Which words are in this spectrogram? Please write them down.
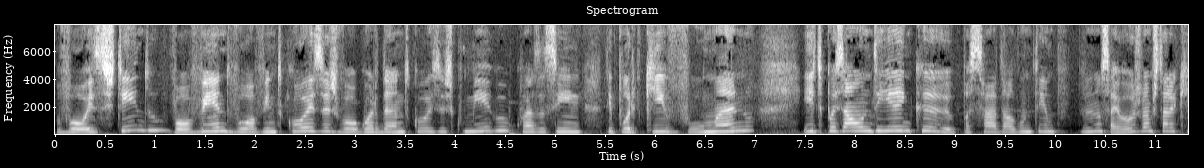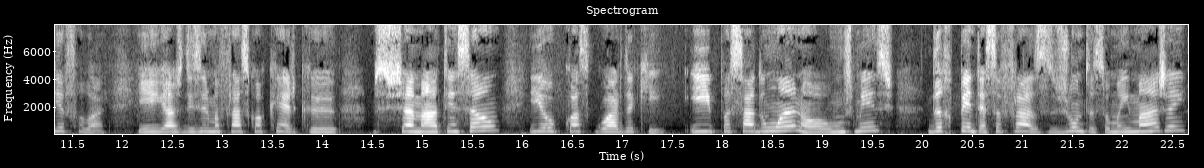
vou existindo, vou vendo, vou ouvindo coisas, vou guardando coisas comigo, quase assim, tipo arquivo humano, e depois há um dia em que, passado algum tempo, não sei, hoje vamos estar aqui a falar, e has de dizer uma frase qualquer que me chama a atenção e eu quase guardo aqui. E passado um ano ou uns meses, de repente essa frase junta-se a uma imagem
